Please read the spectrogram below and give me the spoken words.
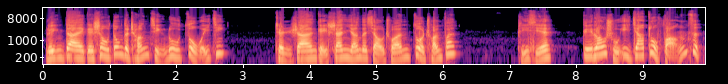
领带给受冻的长颈鹿做围巾，衬衫给山羊的小船做船帆，皮鞋给老鼠一家做房子。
